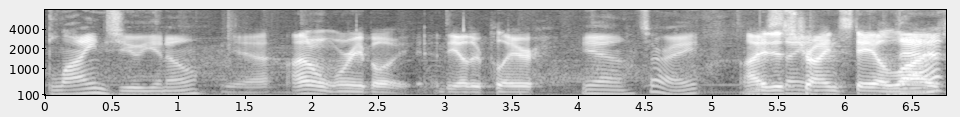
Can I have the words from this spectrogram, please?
blinds you, you know? Yeah, I don't worry about the other player. Yeah, it's all right. I just saying. try and stay alive.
